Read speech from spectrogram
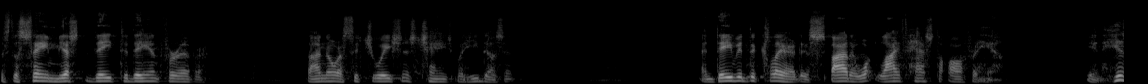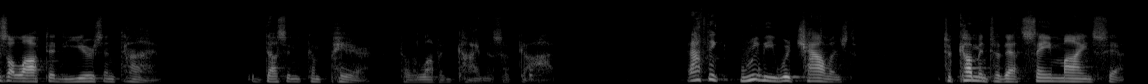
is the same yesterday, today, and forever. I know our situation has changed, but He doesn't. And David declared, in spite of what life has to offer him, in his allotted years and time, it doesn't compare to the loving kindness of God. And I think really we're challenged to come into that same mindset.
